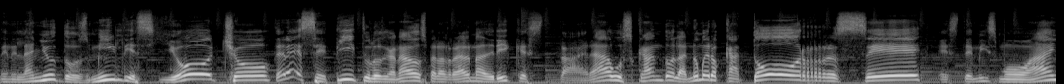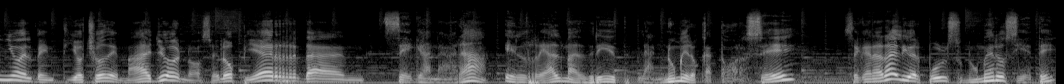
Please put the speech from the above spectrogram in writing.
en el año 2018. 13 títulos ganados para el Real Madrid que estará buscando la número 14 este mismo año, el 28 de mayo. No se lo pierdan. ¿Se ganará el Real Madrid la número 14? ¿Se ganará el Liverpool su número 7?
